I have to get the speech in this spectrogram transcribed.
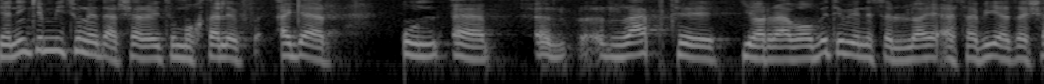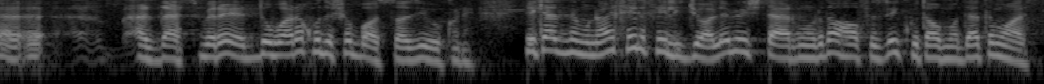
یعنی اینکه می‌تونه در شرایط مختلف اگر اون ربط یا روابط بین سلولای عصبی ازش از دست بره دوباره خودش رو بازسازی بکنه. یکی از نمونه خیلی خیلی جالبش در مورد حافظه کوتاه مدت ما است.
